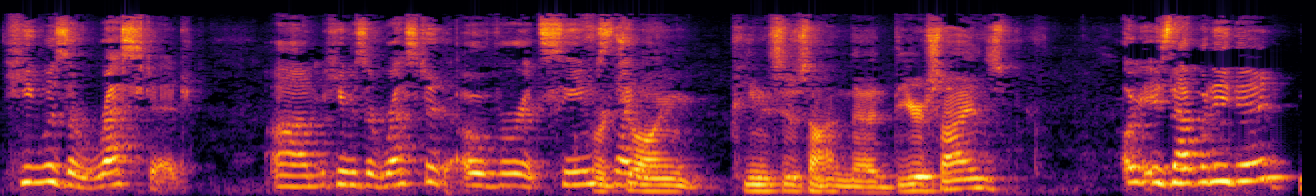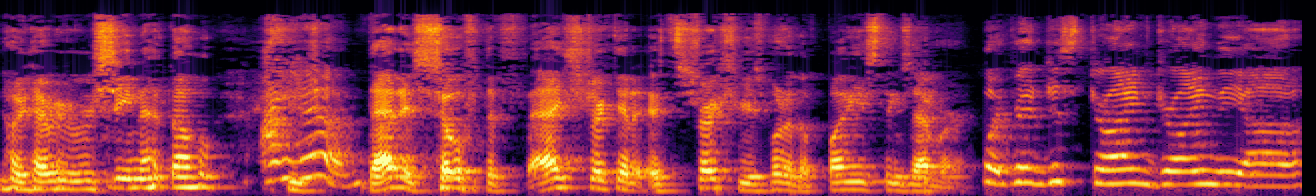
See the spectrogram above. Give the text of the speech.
He was arrested. Um, he was arrested over. It seems For like. drawing penises on the deer signs? Oh, is that what he did? No, have you ever seen that though? I have. That is so. The I strike that it strikes me as one of the funniest things ever. What? Just drawing, drawing the uh,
